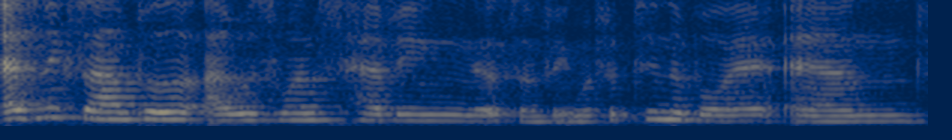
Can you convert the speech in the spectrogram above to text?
as an example, I was once having uh, something with a Tinder boy and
